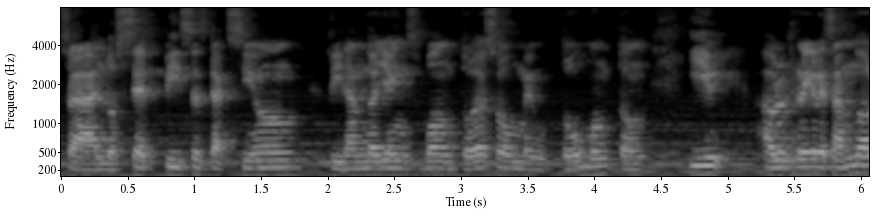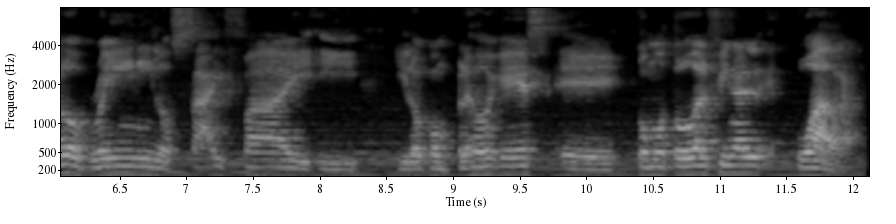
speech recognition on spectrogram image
O sea, los set pieces de acción, tirando a James Bond, todo eso me gustó un montón. Y regresando a lo brainy, lo sci-fi y, y, lo complejo que es, eh, como todo al final cuadra.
